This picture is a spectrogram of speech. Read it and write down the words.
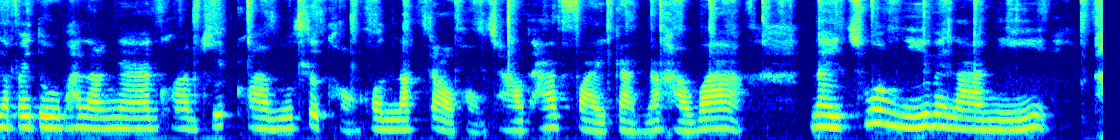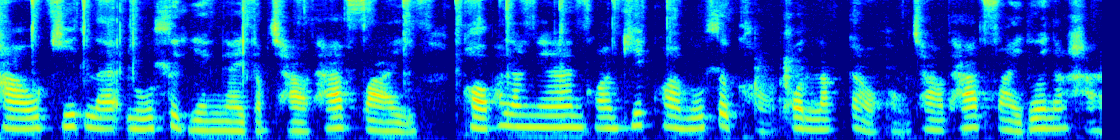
เราไปดูพลังงานความคิดความรู้สึกของคนรักเก่าของชาวธาตุไฟกันนะคะว่า ในช่วงนี้เวลานี้ เขาคิดและรู้สึกยังไงกับชาวธาตุไฟ ขอพลังงานความคิดความรู้สึกของคนรักเก่าของชาวธาตุไฟด้วยนะคะ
